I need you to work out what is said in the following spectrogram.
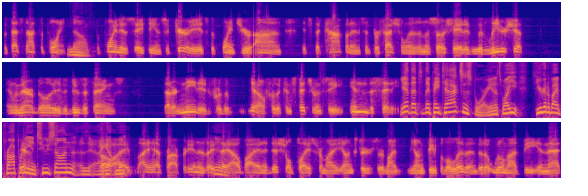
But that's not the point. No. The point is safety and security. It's the point you're on. It's the competence and professionalism associated with leadership and with their ability to do the things that are needed for the you know for the constituency in the city. Yeah, that's what they pay taxes for. And that's why you you're going to buy property Yeah. in Tucson. Uh, I oh, got I, I have property, and as I Yeah. say, I'll buy an additional place for my youngsters or my young people to live in, but it will not be in that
